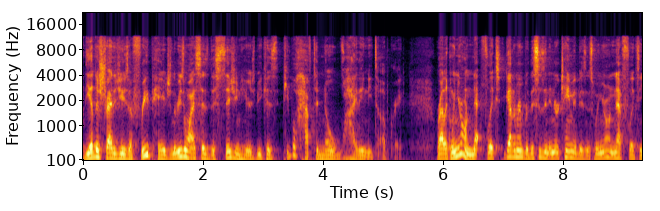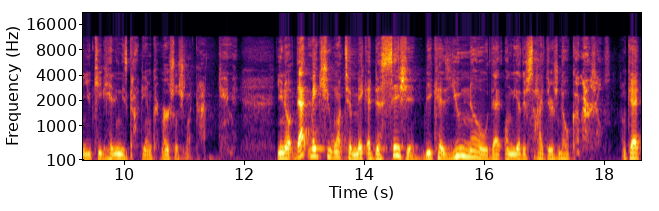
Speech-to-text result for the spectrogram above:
the other strategy is a free page. And the reason why it says decision here is because people have to know why they need to upgrade. Right? Like when you're on Netflix, you got to remember this is an entertainment business. When you're on Netflix and you keep hitting these goddamn commercials, you're like, God damn it. You know, that makes you want to make a decision because you know that on the other side, there's no commercials. Okay.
